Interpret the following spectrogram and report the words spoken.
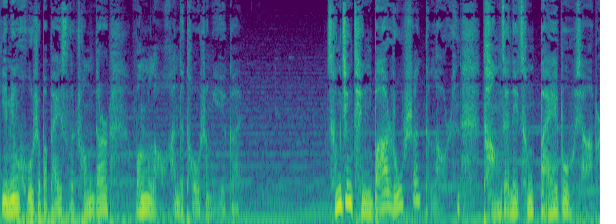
一名护士把白色的床单往老韩的头上一盖。曾经挺拔如山的老人躺在那层白布下边，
